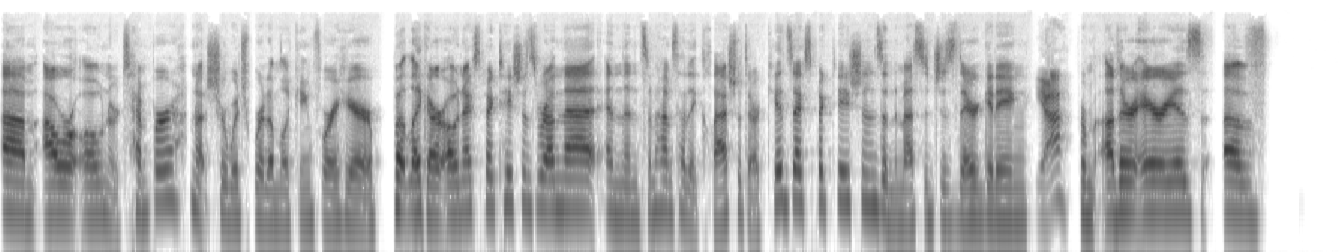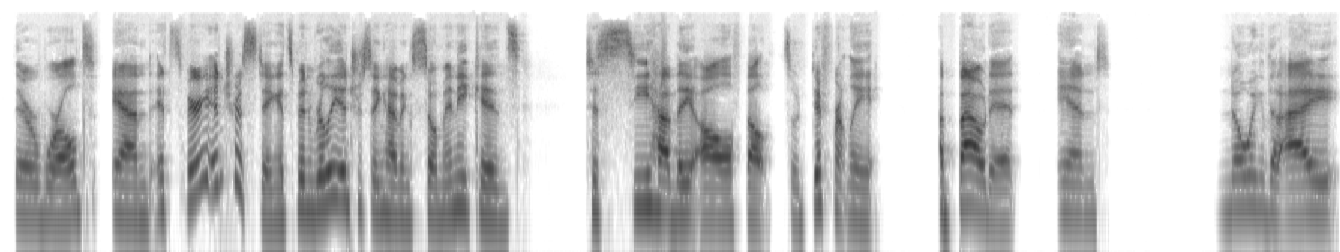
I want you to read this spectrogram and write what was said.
um our own or temper i'm not sure which word i'm looking for here but like our own expectations around that and then sometimes how they clash with our kids expectations and the messages they're getting yeah. from other areas of their world. And it's very interesting. It's been really interesting having so many kids to see how they all felt so differently about it and knowing that i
